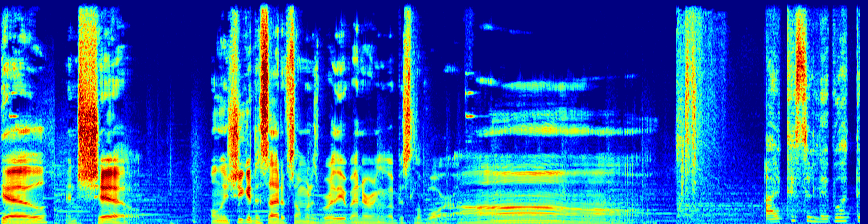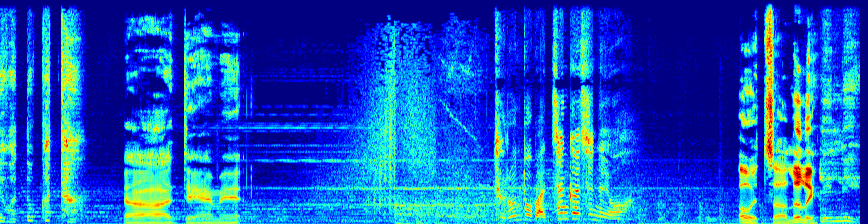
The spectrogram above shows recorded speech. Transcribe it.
Kill, and Shale. Only she can decide if someone is worthy of entering Abyss Levoire. Ah. 알테스 damn it. 드론도 마찬가지네요. Oh, it's uh, Lily. 릴리,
